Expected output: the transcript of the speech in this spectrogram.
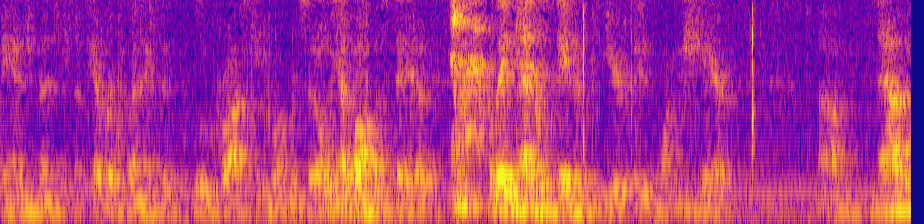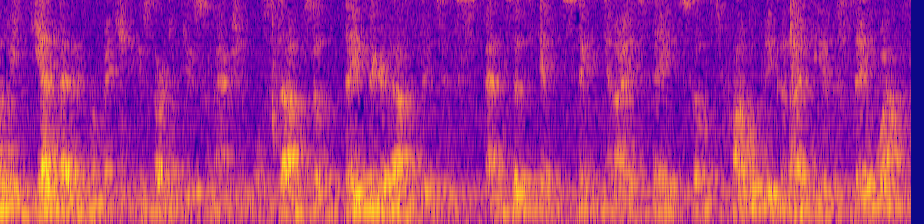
management, you know, the Everett Clinic that Blue Cross came over and said, oh, we have all this data. Well, they've had this data for years, they didn't want to share. Um, now that we get that information, you can start to do some actionable stuff. So they figured out that it's expensive to get sick in the United States, so it's probably a good idea to stay well.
